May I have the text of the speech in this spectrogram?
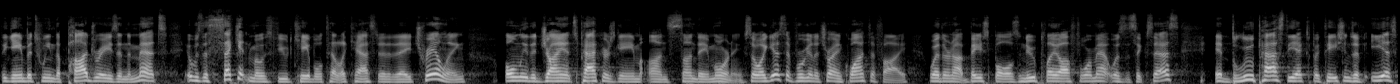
the game between the Padres and the Mets, it was the second most viewed cable telecast of the day, trailing only the Giants Packers game on Sunday morning. So I guess if we're going to try and quantify whether or not baseball's new playoff format was a success, it blew past the expectations of ES,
